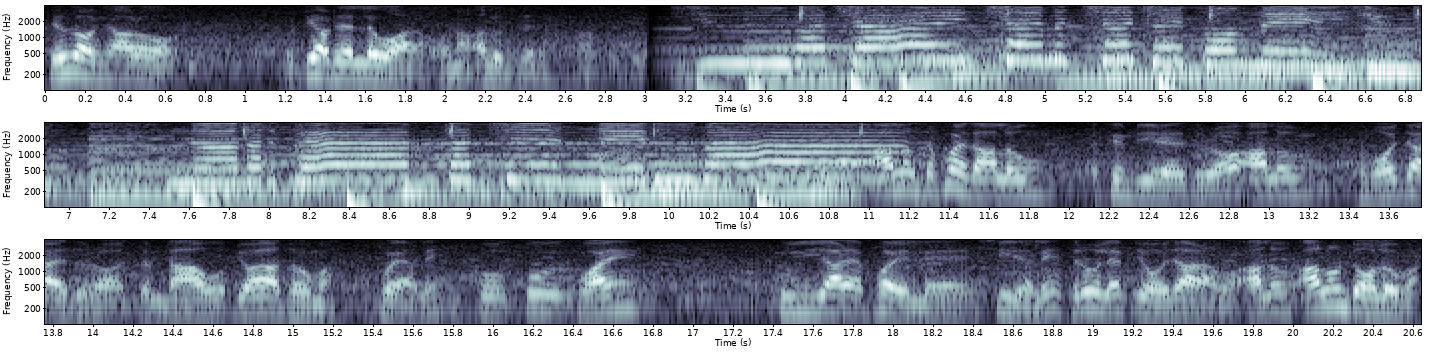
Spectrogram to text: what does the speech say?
တိ ਉ ဆောင်ကြတော့ဟိုတယောက်တည်းလောက်ရတာပေါ့နော်အဲ့လိုဖြစ်တာဟုတ် You my chai chai my chai chai for me you Not that path that you need to buy အားလုံးတစ်ဖွဲ့သားလုံးအဆင်ပြေတယ်ဆိုတော့အားလုံးသဘောကျတယ်ဆိုတော့ကျွန်တော်ဒါကိုပြောရဆုံးပါအဖွဲ့ကလေကိုကိုဝိုင်း ကူညီရတဲ့အဖွဲ့တွေလည်းရှိတယ်လေသူတို့လည်းပျော်ကြတာပေါ့အားလုံးအားလုံးတော်လို့ပါ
